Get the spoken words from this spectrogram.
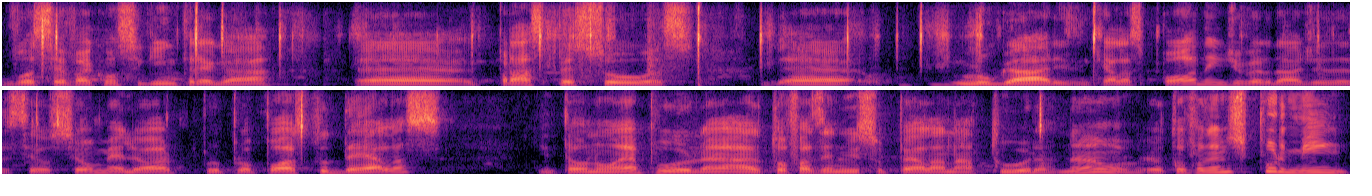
você vai conseguir entregar é, para as pessoas é, lugares em que elas podem de verdade exercer o seu melhor para o propósito delas. Então não é por, né, ah, eu estou fazendo isso pela natura. Não, eu estou fazendo isso por mim.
